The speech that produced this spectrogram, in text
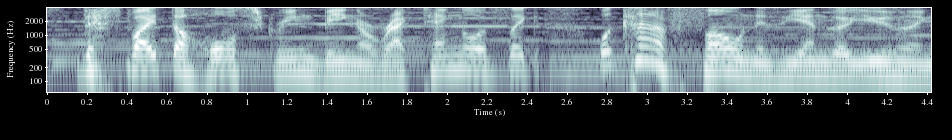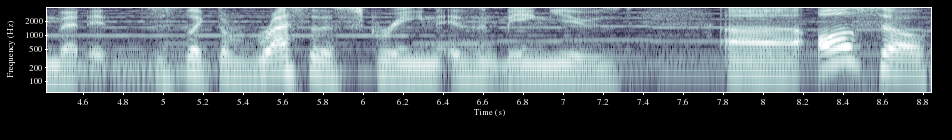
despite the whole screen being a rectangle. It's like what kind of phone is Ienzo using that it just like the rest of the screen isn't being used? Uh, also,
